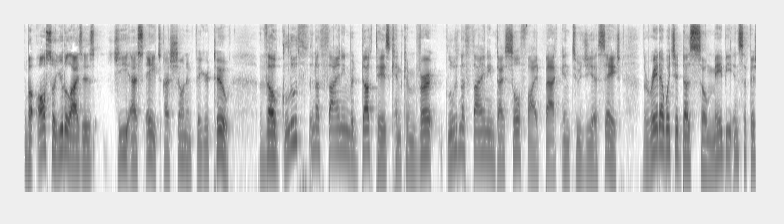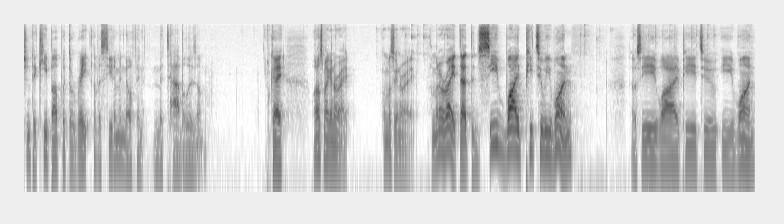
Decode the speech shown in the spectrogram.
but also utilizes GSH as shown in figure 2. Though glutathione reductase can convert glutathione disulfide back into GSH, the rate at which it does so may be insufficient to keep up with the rate of acetaminophen metabolism. Okay, what else am I going to write? what am I going to write? I'm going to write that the CYP2E1, so CYP2E1,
